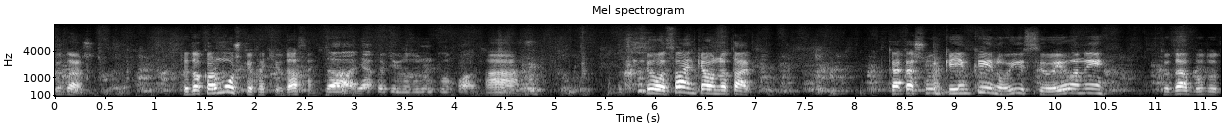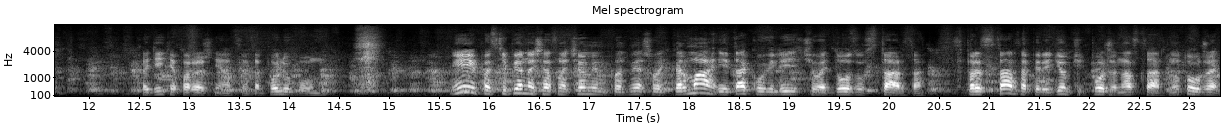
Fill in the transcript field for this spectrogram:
сюда ж. Ти до кормушки хотів, да, Сань? Так, я хотів розвернути лопату. А. Все, Санька воно так. Какашуньки їм кинув і все. І вони туди будуть ходити опорожняться. Это по-любому. И постепенно сейчас начнем им подмешивать корма и так увеличивать дозу старта. С предстарта перейдем чуть позже на старт. Но то уже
